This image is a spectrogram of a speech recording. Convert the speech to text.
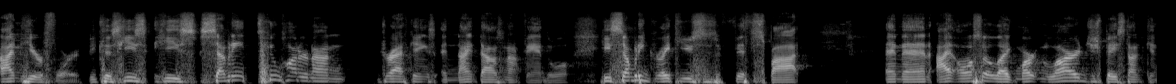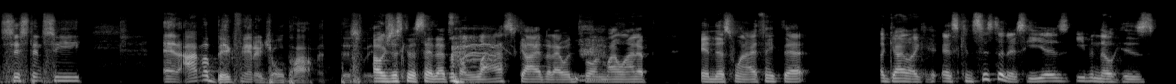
I'm here for it because he's he's 7,200 on DraftKings and 9,000 on FanDuel. He's somebody great to use as a fifth spot. And then I also like Martin Lard just based on consistency. And I'm a big fan of Joel Dahmen this week. I was just going to say that's the last guy that I would throw in my lineup in this one. I think that a guy like as consistent as he is, even though his,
